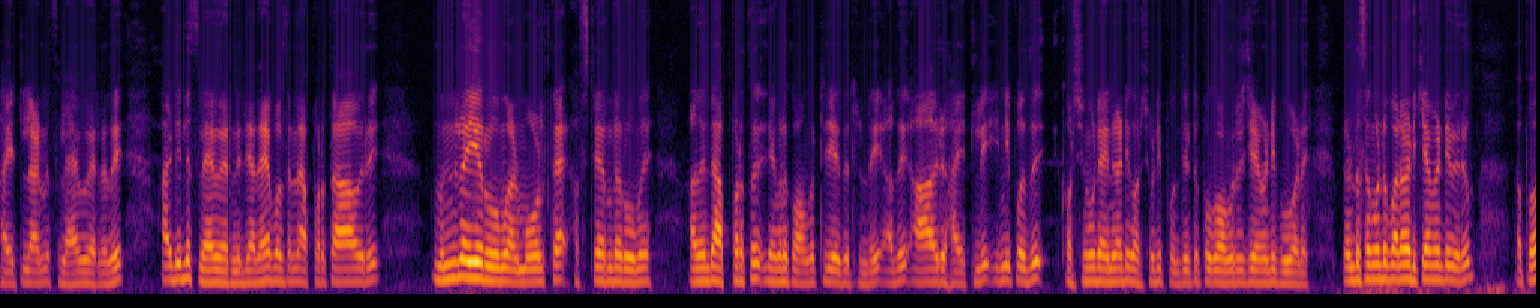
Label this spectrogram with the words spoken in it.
ഹൈറ്റിലാണ് സ്ലാബ് വരുന്നത്. അടിയിൽ സ്ലാബ് വരുന്നില്ല. അതേപോലെ തന്നെ അപ്പുറത്ത് ആ ഒരു മുന്നിലെ ഈ റൂമാണ് മുകളിലത്തെ അപ്സ്റ്റെയറിന്റെ റൂം അതിന്റെ അപ്പുറത്ത് ഞങ്ങൾ കോൺക്രീറ്റ് ചെയ്തിട്ടുണ്ട്. അത് ആ ഒരു ഹൈറ്റിൽ ഇനിയിപ്പോൾ ഇത് കുറച്ചും കൂടി അതിനായിട്ട് കുറച്ചും കൂടി പൊന്തിയിട്ട് ഇപ്പോൾ കോൺക്രീറ്റ് ചെയ്യാൻ വേണ്ടി പോവുകയാണ് രണ്ട് ദിവസം കൊണ്ട് പല അടിക്കാൻ വേണ്ടി വരും. അപ്പോൾ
